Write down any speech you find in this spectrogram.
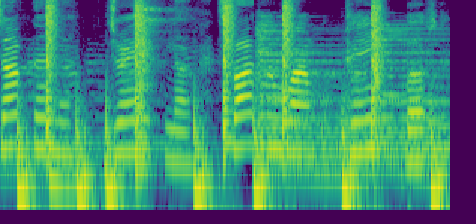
something to drink now. Sparkling wine with pink buffs.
